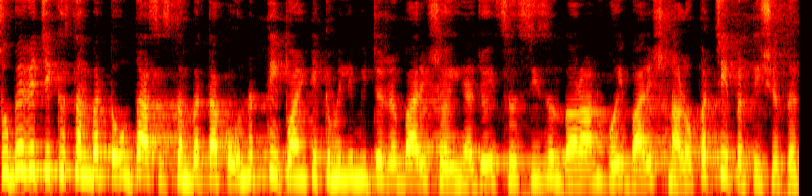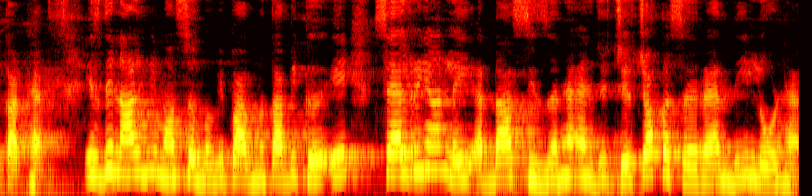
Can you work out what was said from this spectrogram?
ਸੂਬੇ ਵਿੱਚ 1 ਸਤੰਬਰ ਤੋਂ 10 ਸਤੰਬਰ ਤੱਕ 29.1 ਮਿਲੀਮੀਟਰ ਬਾਰਿਸ਼ ਹੋਈ ਹੈ, ਜੋ ਇਸ ਸੀਜ਼ਨ ਦੌਰਾਨ ਹੋਈ ਬਾਰਿਸ਼ ਨਾਲੋਂ 25% ਘੱਟ ਹੈ। ਇਸ ਦੇ ਨਾਲ ਹੀ ਮੌਸਮ ਵਿਭਾਗ ਮੁਤਾਬਿਕ ਇਹ ਸੈਲਰੀਆਂ ਲਈ ਅਰਦਾਸ ਸੀਜ਼ਨ ਹੈ ਇਹ ਜਿਸ 'ਚ ਚੌਕਸ ਰਹਿਣ ਦੀ ਲੋੜ ਹੈ।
